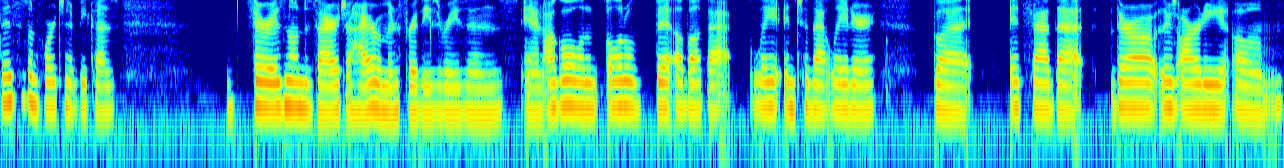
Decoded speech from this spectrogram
This is unfortunate because there is no desire to hire women for these reasons, and I'll go a little, a little bit about that late into that later. But it's sad that there are there's already um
